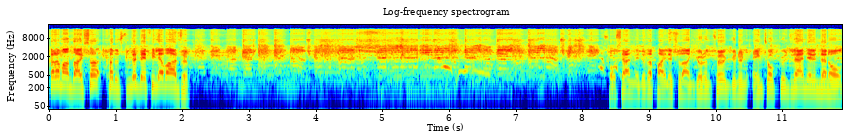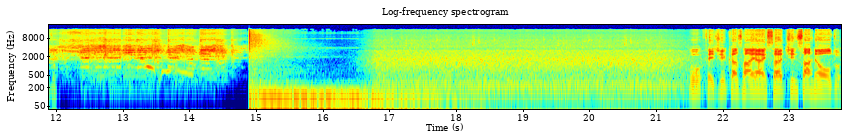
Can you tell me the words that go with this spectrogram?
Karaman'da ise kar üstünde defile vardı. Sosyal medyada paylaşılan görüntü günün en çok güldürenlerinden oldu. Bu feci kazaya ise Çin sahne oldu.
